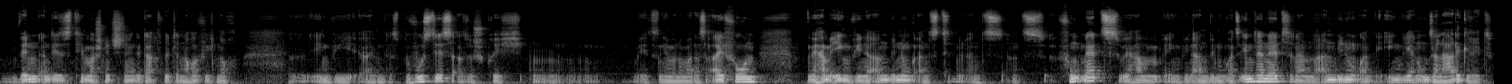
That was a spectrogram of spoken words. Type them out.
wenn an dieses Thema Schnittstellen gedacht wird, dann häufig noch äh, irgendwie einem das bewusst ist. Also sprich, mm, jetzt nehmen wir nochmal das iPhone, wir haben irgendwie eine Anbindung ans, ans, ans, Funknetz, wir haben irgendwie eine Anbindung ans Internet, wir haben eine Anbindung an, irgendwie an unser Ladegerät,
